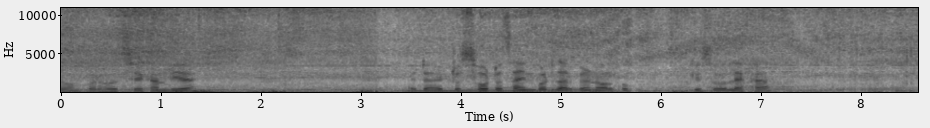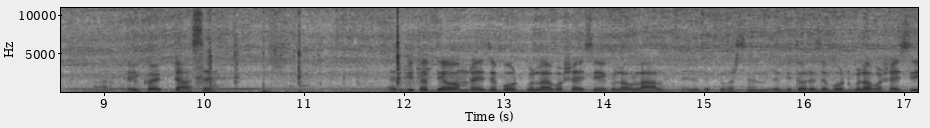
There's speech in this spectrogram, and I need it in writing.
রং করা হচ্ছে এখান দিয়ে। এটা একটু ছোট সাইনবোর্ড, যার কারণে অল্প কিছু লেখা। এই কয়েকটা আছে। এর ভিতর দিয়েও আমরা এই যে বোর্ডগুলা বসাইছি, এগুলাও লাল। এই যে দেখতে পাচ্ছেন যে ভিতরে যে বোর্ডগুলা বসাইছি,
